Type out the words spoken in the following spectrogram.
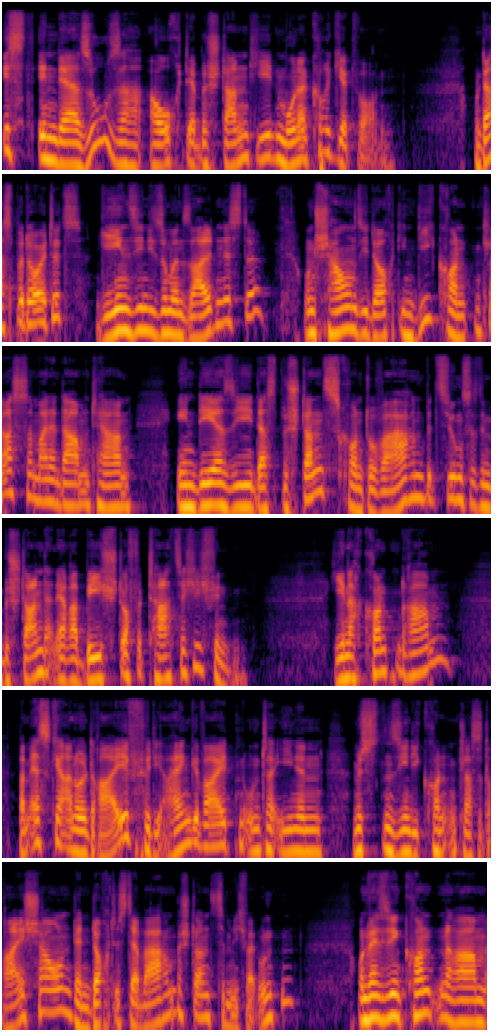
ist in der SUSA auch der Bestand jeden Monat korrigiert worden. Und das bedeutet, gehen Sie in die Summensaldenliste und schauen Sie dort in die Kontenklasse, meine Damen und Herren, in der Sie das Bestandskonto Waren bzw. den Bestand an RAB-Stoffe tatsächlich finden. Je nach Kontenrahmen beim SKA 03 für die Eingeweihten unter Ihnen müssten Sie in die Kontenklasse 3 schauen, denn dort ist der Warenbestand ziemlich weit unten. Und wenn Sie den Kontenrahmen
